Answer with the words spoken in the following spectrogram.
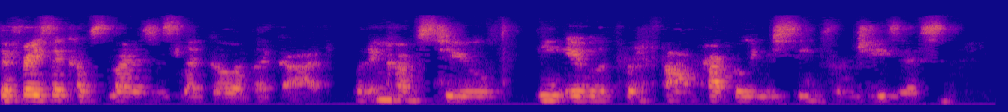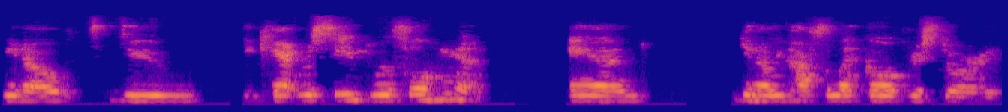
the phrase that comes to mind is just let go and let God. When it comes to being able to uh, properly receive from Jesus, you know, you you can't receive with a full hand, and you know you have to let go of your story.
